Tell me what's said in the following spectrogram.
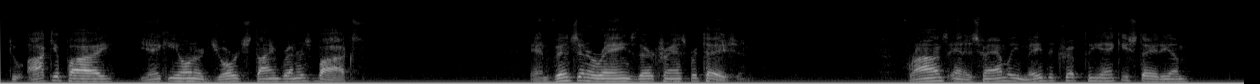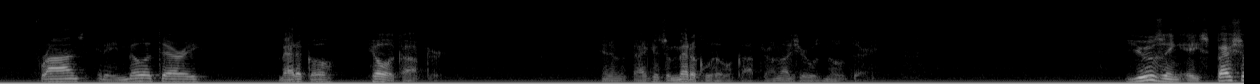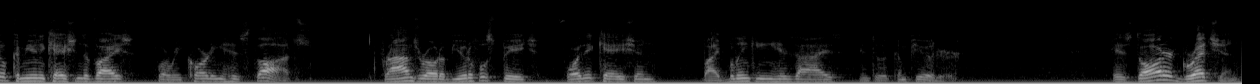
to occupy Yankee owner George Steinbrenner's box, and Vincent arranged their transportation. Franz and his family made the trip to Yankee Stadium, Franz in a military medical helicopter. I guess a medical helicopter. I'm not sure it was military. Using a special communication device for recording his thoughts, Franz wrote a beautiful speech for the occasion by blinking his eyes into a computer. His daughter Gretchen,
